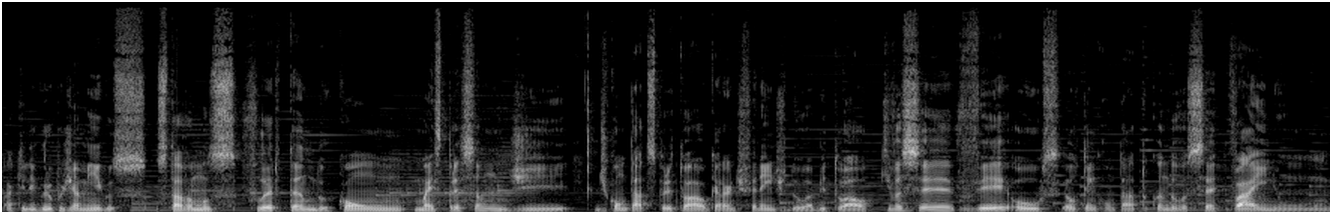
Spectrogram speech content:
aquele grupo de amigos estávamos flertando com uma expressão de, de contato espiritual que era diferente do habitual que você vê ou, ou tem contato quando você vai em um,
